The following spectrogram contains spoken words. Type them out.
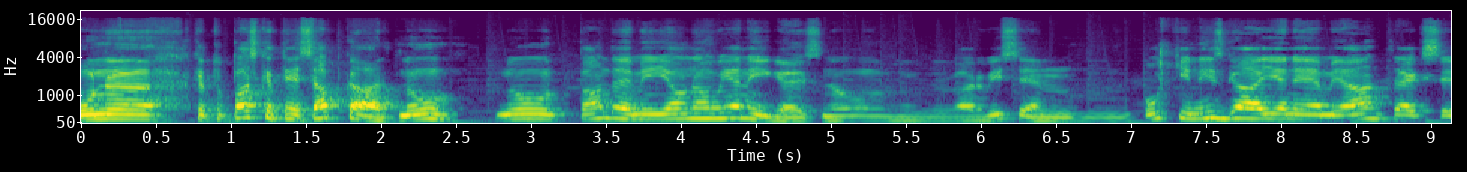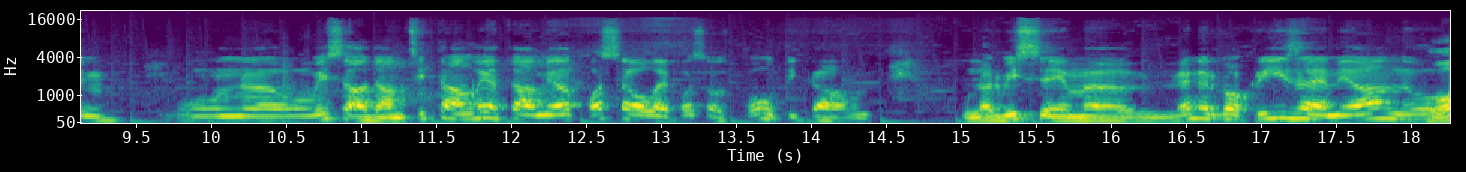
Un, kad tu paskaties apkārt, nu, nu, pandēmija jau nav vienīgais. Nu, ar visiem puķinu izgājieniem, jā, teiksim, un, un visādām citām lietām, jā, pasaulē, pasaules politikā. Un, Un ar visiem uh, energokrīzēm, jā, nu, o,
